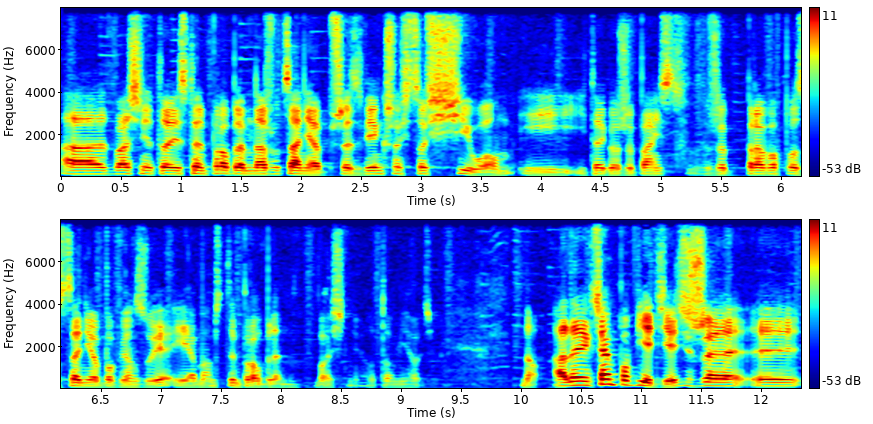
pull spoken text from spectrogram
a właśnie to jest ten problem narzucania przez większość coś siłą i, i tego, że państw, że prawo w Polsce nie obowiązuje i ja mam z tym problem właśnie, o to mi chodzi. No, ale chciałem powiedzieć, że y,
